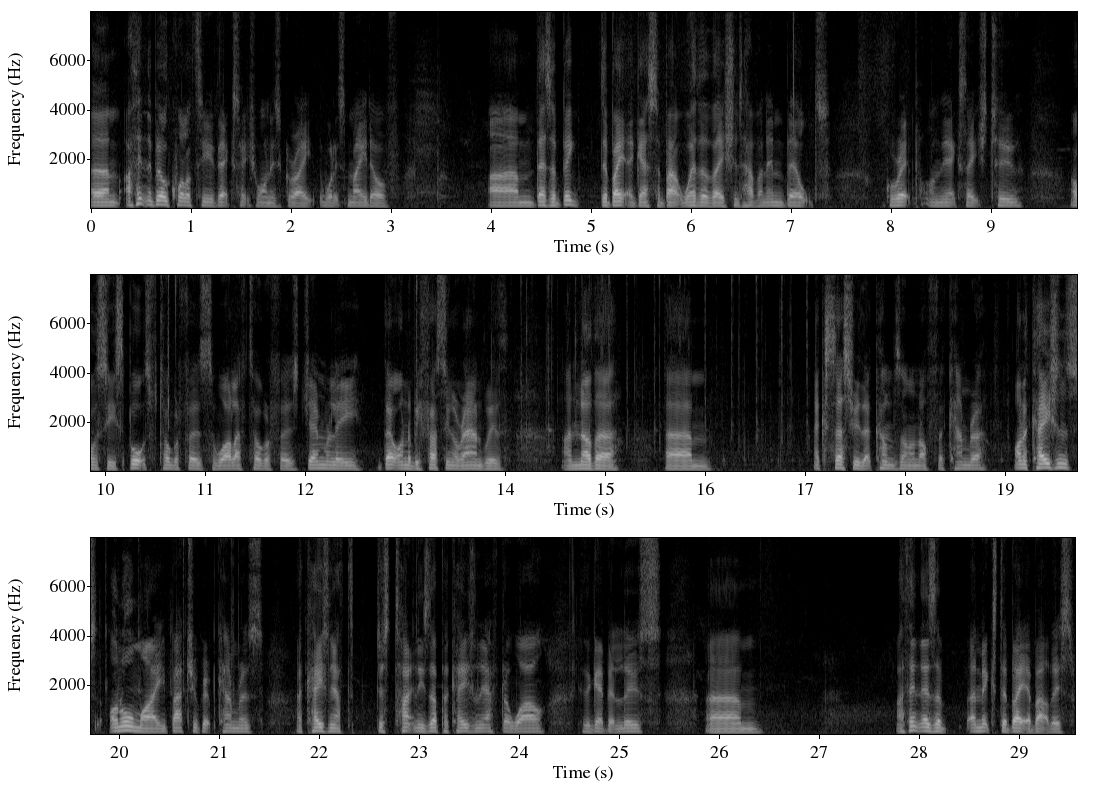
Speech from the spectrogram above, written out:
Um, I think the build quality of the XH1 is great, what it's made of. Um, there's a big debate, I guess, about whether they should have an inbuilt grip on the XH2 obviously sports photographers, wildlife photographers generally don't want to be fussing around with another um, accessory that comes on and off the camera. On occasions, on all my battery grip cameras, occasionally I have to just tighten these up occasionally after a while because they get a bit loose. Um, I think there's a, a, mixed debate about this.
